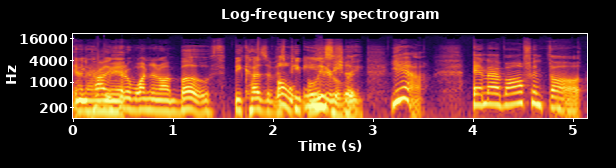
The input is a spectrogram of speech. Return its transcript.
And, And he probably went- could have won it on both because of his Oh, people easily. leadership. Yeah. And I've often thought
